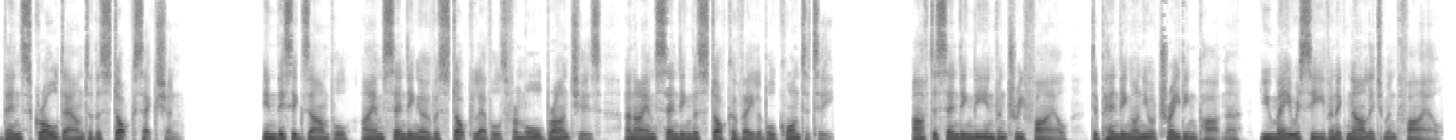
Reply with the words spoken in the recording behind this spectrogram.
then scroll down to the stock section. In this example, I am sending over stock levels from all branches, and I am sending the stock available quantity. After sending the inventory file, depending on your trading partner, you may receive an acknowledgement file.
